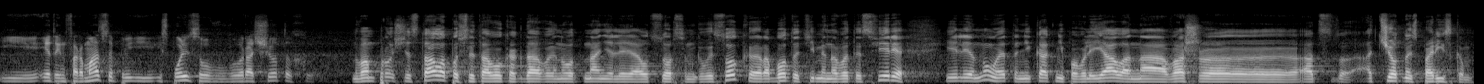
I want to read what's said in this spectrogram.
и эта информация используется в расчетах. Но вам проще стало после того, когда вы ну, вот, наняли аутсорсинговый сок, э, работать именно в этой сфере? Или ну, это никак не повлияло на вашу э, от- отчетность по рискам?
